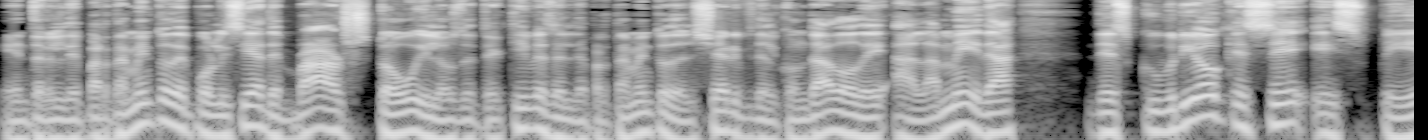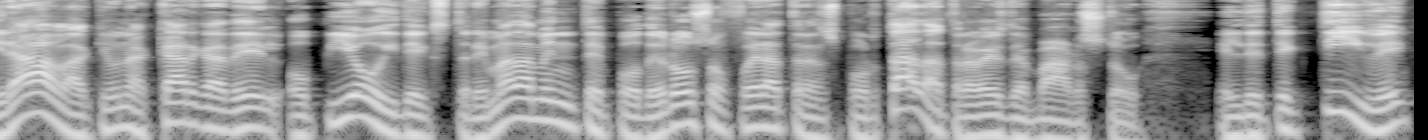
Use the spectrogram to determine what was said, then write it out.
entre el Departamento de Policía de Barstow y los detectives del Departamento del Sheriff del Condado de Alameda, descubrió que se esperaba que una carga del opioide extremadamente poderoso fuera transportada a través de Barstow. El detective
